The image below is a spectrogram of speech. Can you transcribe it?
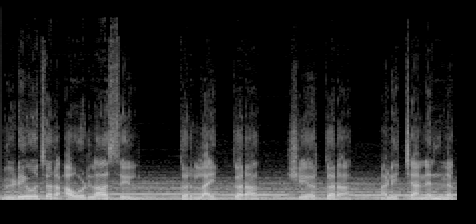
व्हिडिओ जर आवडला असेल तर लाईक करा शेअर करा आणि चॅनेल नक्की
